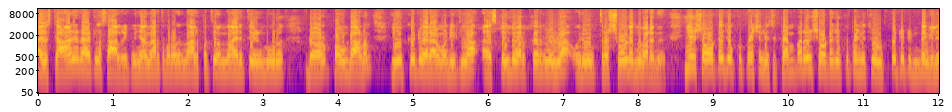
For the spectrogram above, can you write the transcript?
അത് സ്റ്റാൻഡേർഡ് ആയിട്ടുള്ള സാലറി ഇപ്പോൾ ഞാൻ നേരത്തെ പറഞ്ഞത് നാൽപ്പത്തി ഒന്നായിരത്തി എഴുന്നൂറ് ഡോളർ പൗണ്ടാണ് യു കെട്ട് വരാൻ വേണ്ടിയിട്ടുള്ള സ്കിൽഡ് വർക്കറിനുള്ള ഒരു ത്രഷോൾഡ് എന്ന് പറയുന്നത്. ഈ shortage occupation list temporary shortage occupation list ഉൾപ്പെട്ടിട്ടുണ്ടെങ്കിൽ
